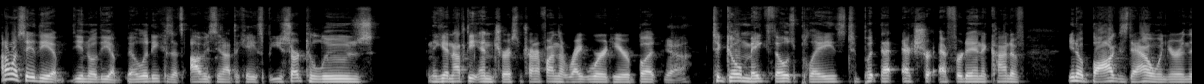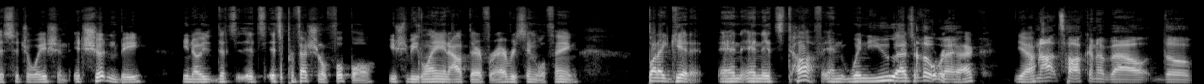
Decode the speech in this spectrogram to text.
I don't want to say the you know the ability because that's obviously not the case, but you start to lose, and again, not the interest. I'm trying to find the right word here, but yeah, to go make those plays, to put that extra effort in, it kind of you know bogs down when you're in this situation. It shouldn't be. You know, that's it's it's professional football. You should be laying out there for every single thing but I get it, and and it's tough. And when you as a By quarterback, way, yeah, I'm not talking about the.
